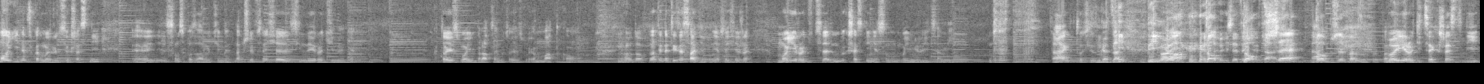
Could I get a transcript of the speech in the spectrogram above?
bo moi, na przykład moi rodzice chrzestni yy, są spoza rodziny, znaczy w sensie z innej rodziny, nie? Kto jest moim bratem, kto jest moją matką. No, no na, tej, na tej zasadzie, nie? W sensie, że moi rodzice chrzestni nie są moimi rodzicami. Tak? To się zgadza? Bingo! Moi- Do, Mi się to- dobrze, tak. dobrze, bardzo proszę. Moi rodzice chrzestni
